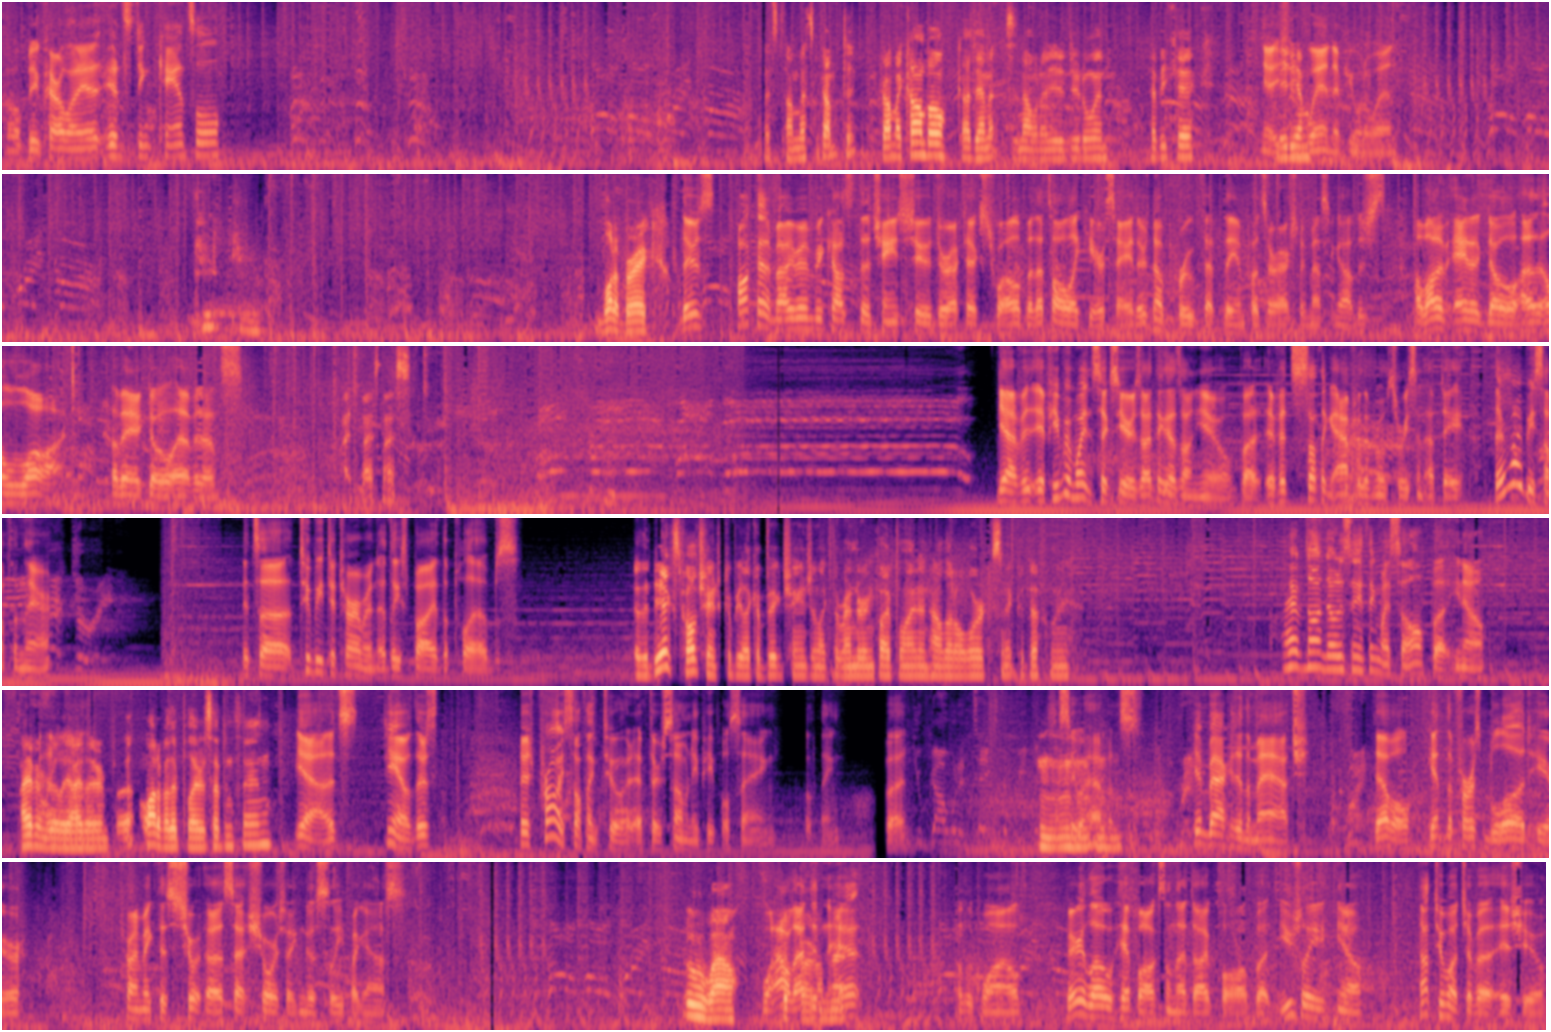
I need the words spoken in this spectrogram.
Oh, big power line instinct cancel. That's time. That's got, got my combo. God damn it. This is not what I need to do to win. Heavy kick. Yeah, you Medium. should win if you want to win. What a break. There's talk that it might have been because of the change to DirectX 12, but that's all like hearsay. There's no proof that the inputs are actually messing up. There's just a lot of anecdotal, a, a lot of anecdotal evidence. Nice, nice, nice. Yeah, if, it, if you've been waiting six years, I think that's on you. But if it's something after the most recent update, there might be something there. It's uh, to be determined, at least by the plebs. Yeah, the DX12 change could be like a big change in like the rendering pipeline and how that all works, and it could definitely. I have not noticed anything myself, but you know, I haven't I really know. either, but a lot of other players have been saying. yeah, it's you know, there's there's probably something to it if there's so many people saying something. But we'll see what Mhm. happens. Getting back into the match, Devil getting the first blood here. Try and make this short uh, set short so I can go sleep, I guess. Ooh, wow. Wow, Good that didn't that. hit. That looked wild. Very low hitbox on that dive claw, but usually, you know, not too much of an issue.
